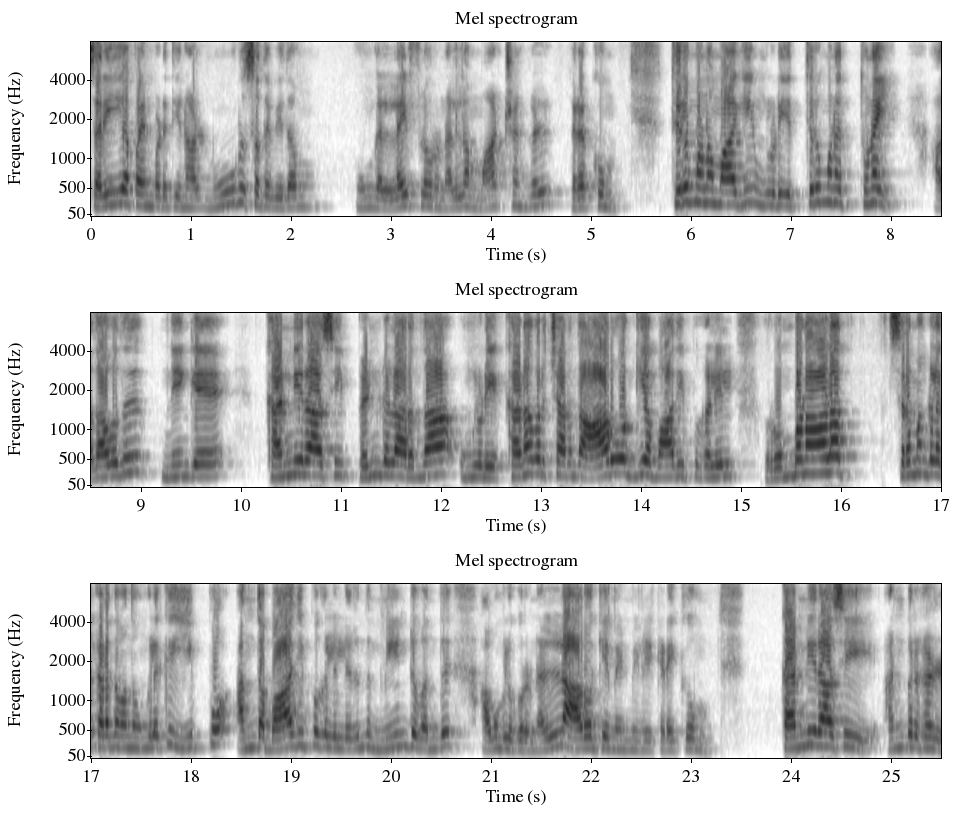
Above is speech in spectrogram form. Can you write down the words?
சரியாக பயன்படுத்தினால் நூறு சதவீதம் உங்கள் லைஃப்பில் ஒரு நல்ல மாற்றங்கள் பிறக்கும். திருமணமாகி உங்களுடைய திருமண துணை அதாவது நீங்கள் கன்னிராசி பெண்களாக இருந்தால் உங்களுடைய கணவர் சார்ந்த ஆரோக்கிய பாதிப்புகளில் ரொம்ப நாளாக சிரமங்களை கடந்து வந்த உங்களுக்கு இப்போ அந்த பாதிப்புகளிலிருந்து மீண்டு வந்து அவங்களுக்கு ஒரு நல்ல ஆரோக்கிய மேன்மைகள் கிடைக்கும். கன்னிராசி அன்பர்கள்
